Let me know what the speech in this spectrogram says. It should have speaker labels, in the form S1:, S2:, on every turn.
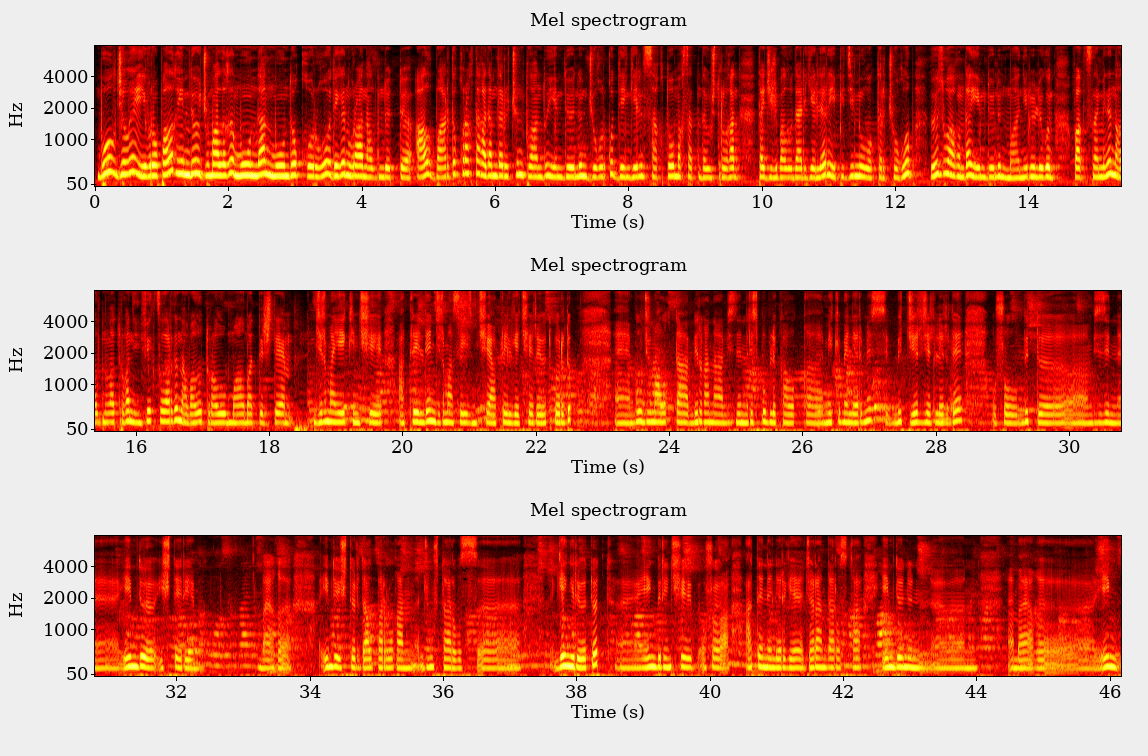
S1: бул жылы европалык эмдөө жумалыгы муундан муунду коргоо деген ураан алдында өттү ал баардык курактагы адамдар үчүн пландуу эмдөөнүн жогорку деңгээлин сактоо максатында уюштурулган тажрыйбалуу дарыгерлер эпидемиологдор чогулуп өз убагында эмдөөнүн маанилүүлүгүн вакцина менен алдын ала турган инфекциялардын абалы тууралуу маалымат беришти
S2: жыйырма экинчи апрелден жыйырма сегизинчи апрелге чейин өткөрдүк э, бул жумалыкта бир гана биздин республикалык э, мекемелерибиз бүт жер жерлерде ушул бүт э, биздин э, эмдөө иштери баягы эмдөө иштерде алып барылган жумуштарыбыз э, кеңири өтөт. Э, эң биринчи ошо ата энелерге жарандарыбызга эмдөөнүн баягы эң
